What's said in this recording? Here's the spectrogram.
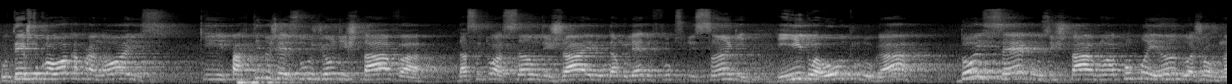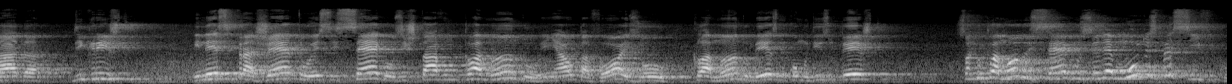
O texto coloca para nós que, partindo Jesus de onde estava, da situação de Jairo da mulher do fluxo de sangue, e indo a outro lugar, dois cegos estavam acompanhando a jornada de Cristo. E nesse trajeto, esses cegos estavam clamando em alta voz, ou clamando mesmo, como diz o texto. Só que o clamor dos cegos ele é muito específico.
